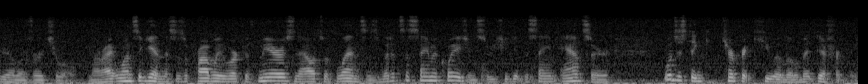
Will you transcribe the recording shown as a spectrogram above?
real or virtual? All right, once again, this is a problem we worked with mirrors. Now it's with lenses, but it's the same equation, so we should get the same answer we'll just interpret q a little bit differently.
